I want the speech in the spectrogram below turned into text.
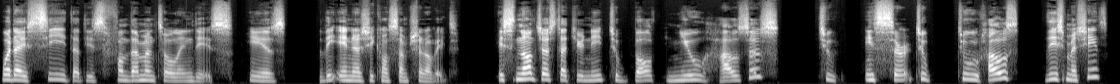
what I see that is fundamental in this is the energy consumption of it. It's not just that you need to build new houses to insert to to house these machines,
